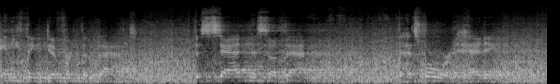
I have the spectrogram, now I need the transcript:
anything different than that? The sadness of that. That's where we're heading.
